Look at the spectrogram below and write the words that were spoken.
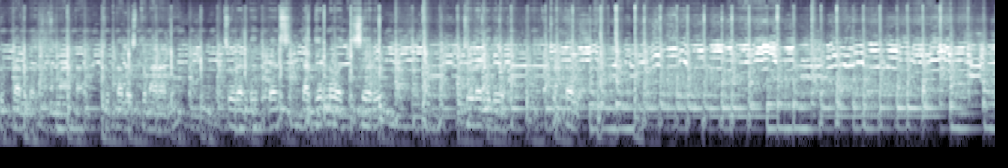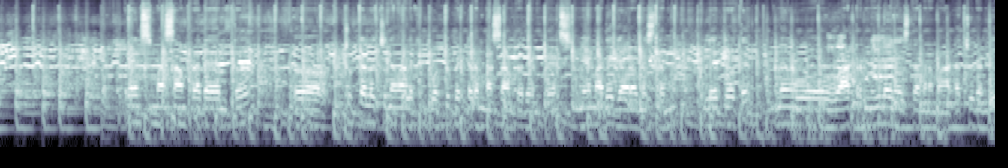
చుట్టాలు అన్నమాట. చుట్టాలు వస్తున్నారని. చూడండి ఫ్రెండ్స్ దగ్గరలో వచ్చారు. చూడండి ఇది చుట్టాలు. ఫ్రెండ్స్ మా సాంప్రదాయంతో చుట్టాలు వచ్చిన వాళ్ళకి బొట్టు పెట్టడం మా సాంప్రదాయం ఫ్రెండ్స్ మేము అదే గౌరవం ఇస్తాము లేకపోతే మేము వాటర్ నీళ్ళైనా ఇస్తామన్నమాట. చూడండి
